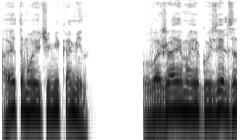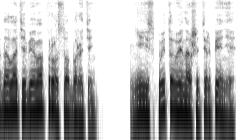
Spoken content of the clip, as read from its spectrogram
а это мой ученик Амин. Уважаемая Гузель задала тебе вопрос, оборотень. Не испытывай наше терпение».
